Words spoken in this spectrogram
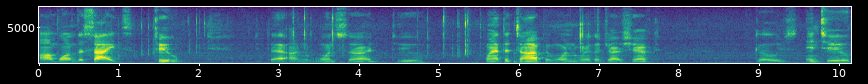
on one of the sides too. Do that on one side too. One at the top and one where the drive shaft goes into.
